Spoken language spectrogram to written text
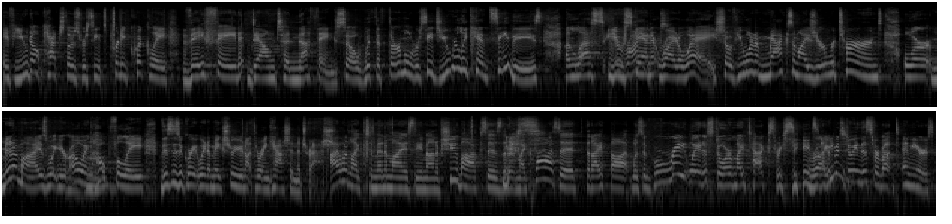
if you don't catch those receipts pretty quickly, they fade down to nothing. So with the thermal receipts, you really can't see these unless you You're scan right. it right away. So if you want to maximize your returns or minimize what you're owing, Mm-hmm. hopefully, this is a great way to make sure you're not throwing cash in the trash. I would like to minimize the amount of shoe boxes that are in my closet that I thought was a great way to store my tax receipts. I've been doing this for about 10 years.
